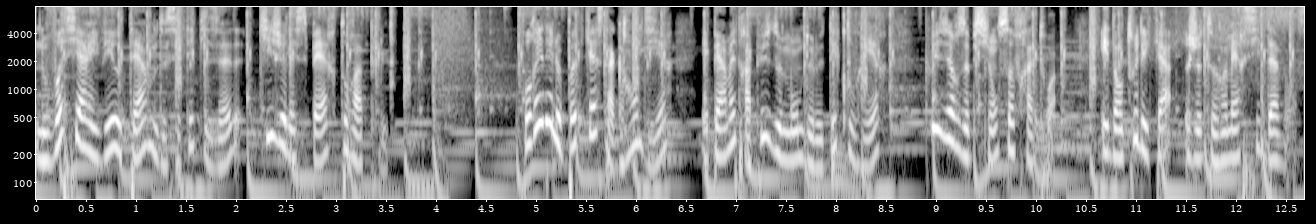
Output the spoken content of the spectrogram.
Nous voici arrivés au terme de cet épisode qui, je l'espère, t'aura plu. Pour aider le podcast à grandir et permettre à plus de monde de le découvrir, plusieurs options s'offrent à toi. Et dans tous les cas, je te remercie d'avance.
